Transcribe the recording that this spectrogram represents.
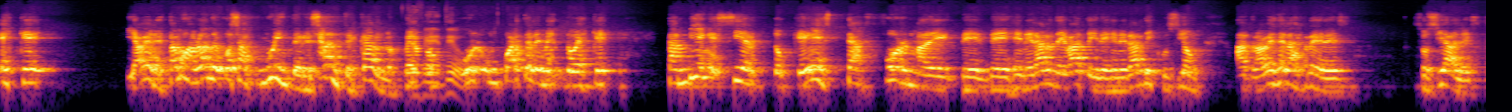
es que, y a ver, estamos hablando de cosas muy interesantes, Carlos, pero un, cuarto elemento es que también es cierto que esta forma de generar debate y de generar discusión a través de las redes sociales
